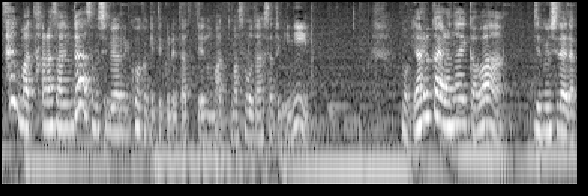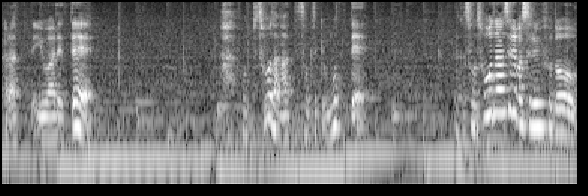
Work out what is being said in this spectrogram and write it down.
最後まで高田さんがその渋谷に声かけてくれたっていうのもあって、まあ、相談した時にもうやるかやらないかは自分次第だからって言われてはあ、本当そうだなってその時思ってなんかそう相談すればするほど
